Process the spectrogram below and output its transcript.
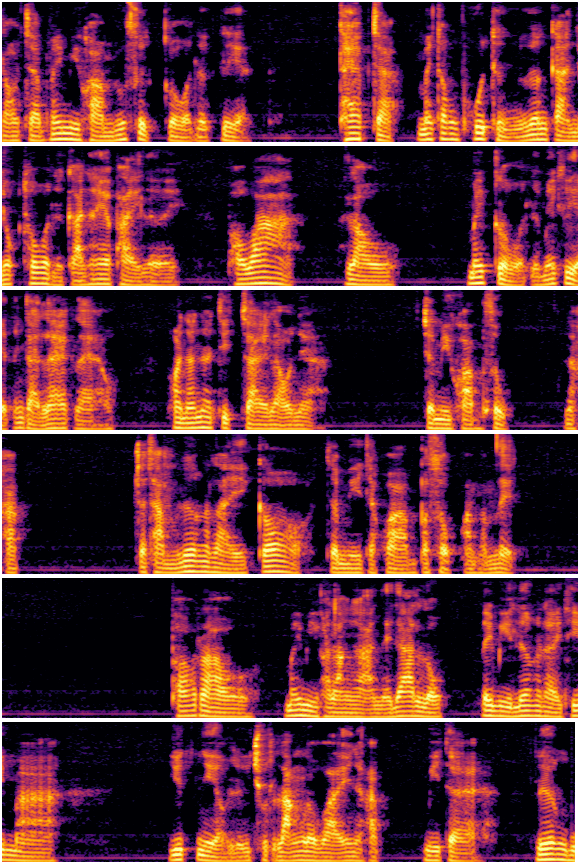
เราจะไม่มีความรู้สึกโกรธหรือเกลียด แทบจะไม่ต้องพูดถึงเรื่องการยกโทษหรือการให้อภัยเลย เพราะว่า เราไม่โกรธหรือไม่เกลียดตั้งแต่แรกแล้ว เพราะนั้นจิตใจเราเนี่ยจะมีความสุขนะครับ จะทำเรื่องอะไรก็จะมีแต่ความประสบความสำเร็จ เพราะเราไม่มีพลังงานในด้านลบ ไม่มีเรื่องอะไรที่มายึดเหนี่ยวหรือฉุดลั้งเราไว้นะครับ มีแต่เรื่องบ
